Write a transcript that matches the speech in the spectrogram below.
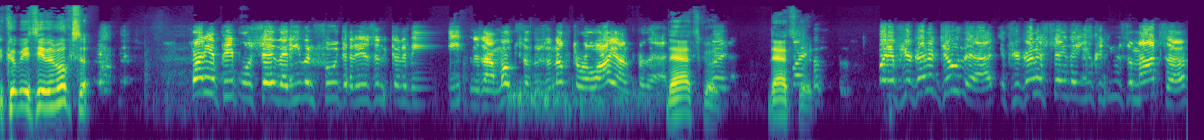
It could be it's even muksa. Plenty of people who say that even food that isn't going to be eaten is on moksa. There's enough to rely on for that. That's good. But, That's but, good. but if you're going to do that, if you're going to say that you can use the matzah,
